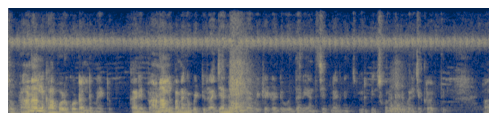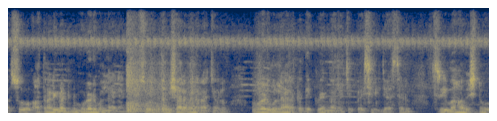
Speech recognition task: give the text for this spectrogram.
సో ప్రాణాలను కాపాడుకోవటం అల్టిమేట్ కానీ ప్రాణాలను పణంగా పెట్టి రాజ్యాన్ని పణంగా పెట్టేటువంటి వద్దని ఎంత చెప్పినా వినిపించుకున్నటువంటి బలి చక్రవర్తి సో అతను అడిగినటువంటి మూడు అడుగుల న్యాయాలండి. సో ఇంత విశాలమైన రాజ్యంలో మూడు అడుగుల న్యాయాలు అక్కడ ఎక్కువేం కాదని చెప్పేసి చేస్తాడు. శ్రీ మహావిష్ణువు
